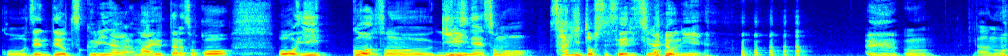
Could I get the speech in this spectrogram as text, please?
こう前提を作りながら、まあ言ったらそこを一個、その、ギリね、その、詐欺として成立しないように、うん。あの、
